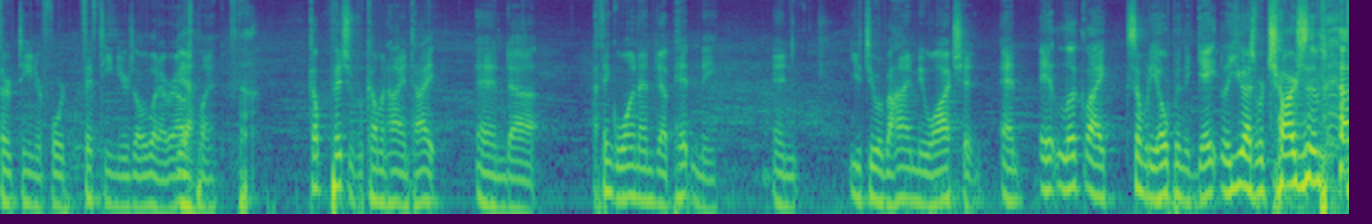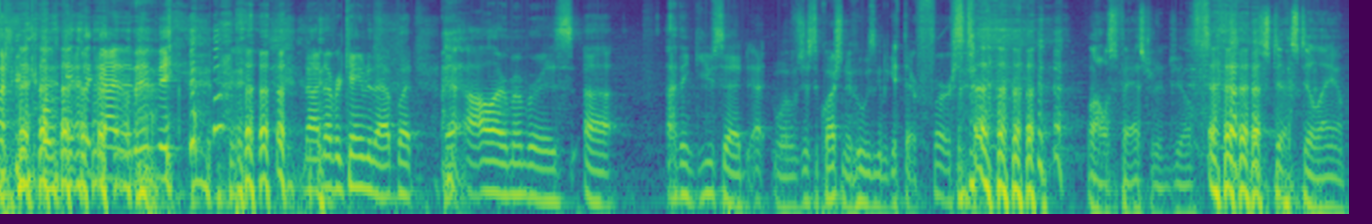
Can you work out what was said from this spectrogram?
13 or 14, 15 years old, whatever. I was playing. Yeah. A couple pitches were coming high and tight, and uh, I think one ended up hitting me, and you two were behind me watching, and it looked like somebody opened the gate. You guys were charging them out to go get the guy that hit me. no, it never came to that, but uh, all I remember is uh, I think you said, uh, well, it was just a question of who was going to get there first. Well, I was faster than Joe. still, still am.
